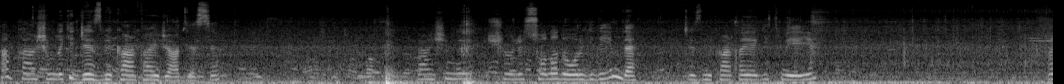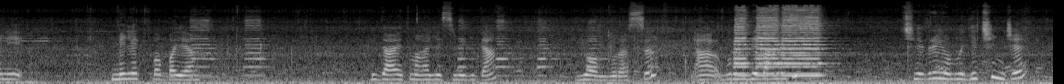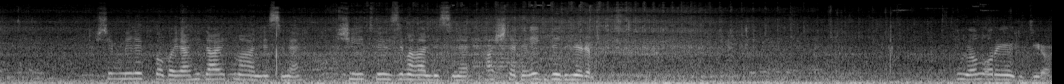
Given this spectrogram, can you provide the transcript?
Tam karşımdaki Cezmi Kartay Caddesi. Ben şimdi şöyle sola doğru gideyim de Cezmi Kartay'a gitmeyeyim. Hani Melek Baba'ya Hidayet Mahallesi'ne giden yol burası. Yani burayı devam edip çevre yoluna geçince işte Melek Baba'ya, Hidayet Mahallesi'ne, Şehit Fevzi Mahallesi'ne, Haçtepe'ye gidebilirim. Bu yol oraya gidiyor.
